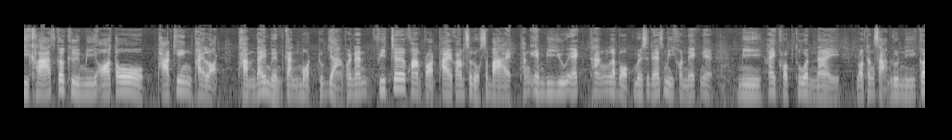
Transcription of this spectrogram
E-Class ก็คือมี Auto Parking Pilot ทำได้เหมือนกันหมดทุกอย่าง เพราะนั้นฟีเจอร์ความปลอดภัยความสะดวกสบาย ทั้ง MBUX ทั้งระบบ Mercedes Me Connect เนี่ยมีให้ครบถ้วนในรถทั้ง 3 รุ่นนี้ก็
